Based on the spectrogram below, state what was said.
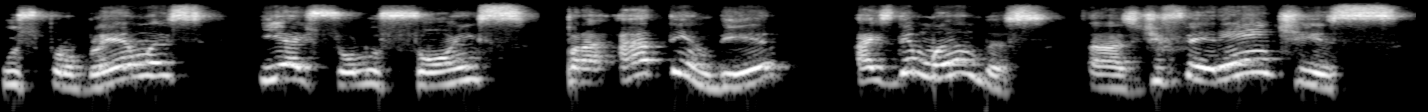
os problemas e as soluções para atender às demandas, às diferentes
